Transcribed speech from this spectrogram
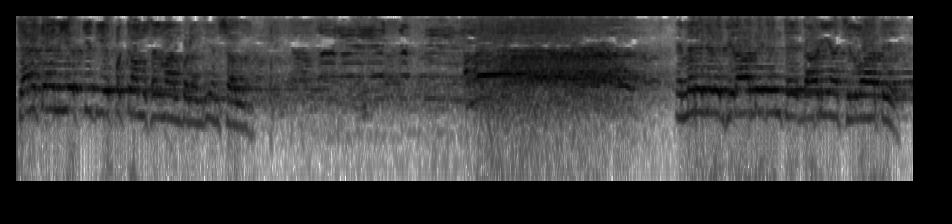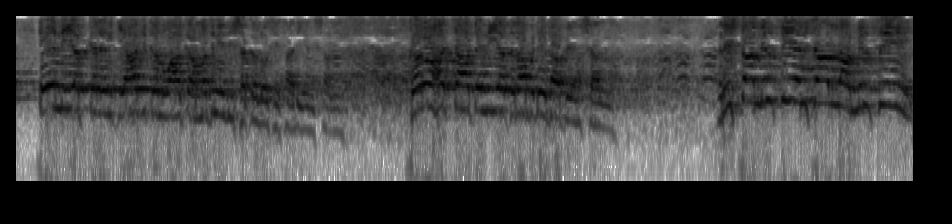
کیا کیا نیت کی تھی؟ پکا مسلمان پڑھیں جی، گے ان شاء اللہ میرے جڑے گرا بیٹے تھے، داڑیاں چلواتے اے نیت کریں کہ آج کنو آ کا مدنی کی شکل ہو سی ساری، انشاءاللہ۔ کرو حد چاہتے نیت رب دے گا پہ، انشاءاللہ۔ رشتہ ملتی ہے انشاءاللہ ملتی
